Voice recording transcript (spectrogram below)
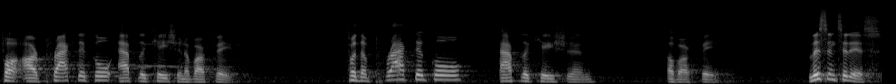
for our practical application of our faith. For the practical application of our faith. Listen to this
